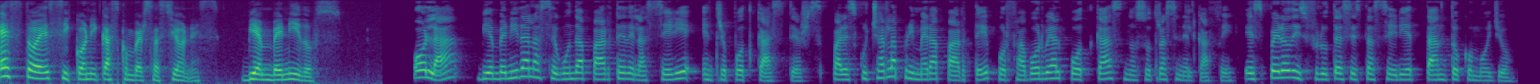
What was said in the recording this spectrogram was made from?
Esto es Icónicas Conversaciones. Bienvenidos. Hola, bienvenida a la segunda parte de la serie Entre Podcasters. Para escuchar la primera parte, por favor ve al podcast Nosotras en el Café. Espero disfrutes esta serie tanto como yo.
